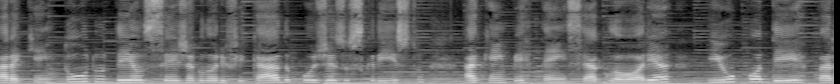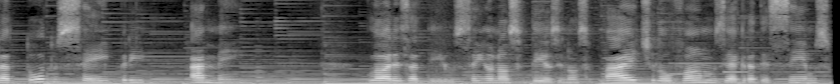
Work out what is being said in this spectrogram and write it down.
para que em tudo Deus seja glorificado por Jesus Cristo, a quem pertence a glória e o poder para todos sempre. Amém. Glórias a Deus, Senhor nosso Deus e nosso Pai, te louvamos e agradecemos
